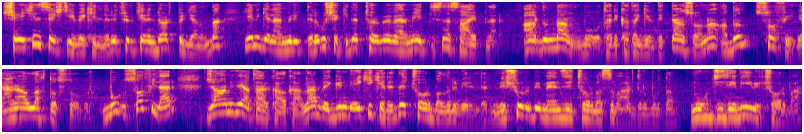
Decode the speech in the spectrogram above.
Şeyhin seçtiği vekilleri Türkiye'nin dört bir yanında yeni gelen müritleri bu şekilde tövbe verme yetkisine sahipler. Ardından bu tarikata girdikten sonra adın Sofi yani Allah dostu olur. Bu Sofiler camide yatar kalkarlar ve günde iki kere de çorbaları verilir. Meşhur bir menzil çorbası vardır burada. Mucizevi bir çorba.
